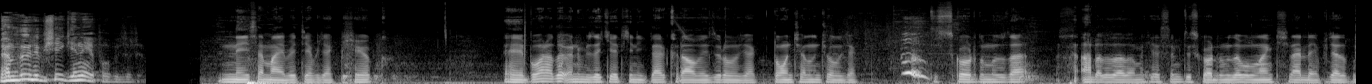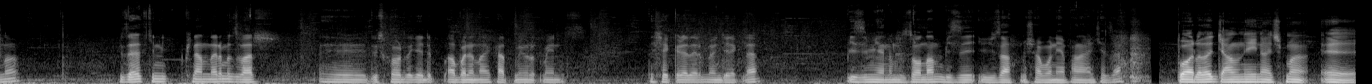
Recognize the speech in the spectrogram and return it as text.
Ben böyle bir şey gene yapabilirim. Neyse maybet yapacak bir şey yok. Ee, bu arada önümüzdeki etkinlikler Kral Vezir olacak. Don Challenge olacak. Discord'umuzda arada da adamı kestim. Discord'umuzda bulunan kişilerle yapacağız bunu. Güzel etkinlik planlarımız var. Ee, Discord'a gelip abone like atmayı unutmayınız. Teşekkür ederim öncelikle. Bizim yanımızda olan bizi 160 abone yapan herkese. Bu arada canlı yayın açma e,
